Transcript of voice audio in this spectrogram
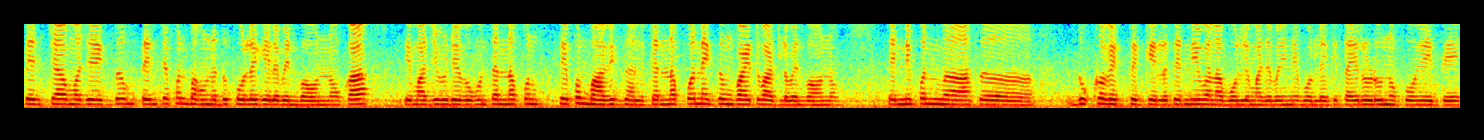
त्यांच्या म्हणजे एकदम त्यांच्या पण भावना दुखवल्या गेल्या बहीण का? ते माझे व्हिडिओ बघून त्यांना पण ते पण भाविक झाले. त्यांना पण एकदम वाईट वाटलं बहीण भावांनो. त्यांनी पण असं दुःख व्यक्त केलं. त्यांनी मला बोलले माझ्या बहिणी बोलल्या की ताई रडू नको हे ते.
